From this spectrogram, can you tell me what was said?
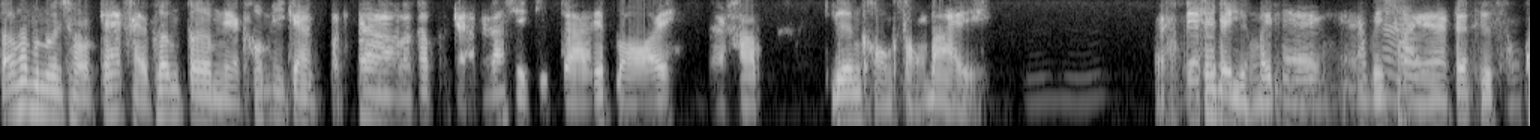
รัฐธรรมนูญฉบับแก้ไขเพิ่มเติมเนี่ยเขามีการประกาศแล้วก็ประกาศราชกิจจาเรียบร้อยนะครับ เรื่องของสองใบนะครับไม่ใช่ใบเหลืองใบแดงนะครับไม่ใช่นะก็คือสองใบ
